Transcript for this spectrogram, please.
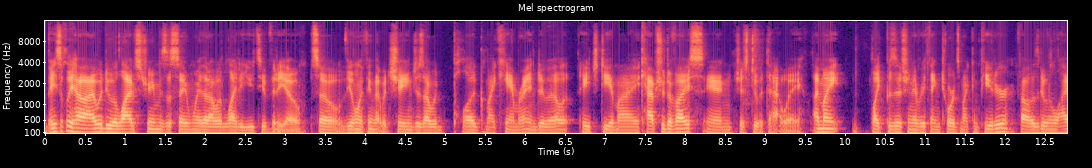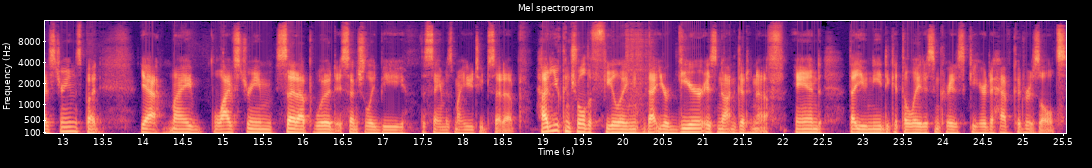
Basically, how I would do a live stream is the same way that I would light a YouTube video. So the only thing that would change is I would plug my camera into a HDMI capture device and just do it that way. I might like position everything towards my computer if I was doing live streams, but yeah, my live stream setup would essentially be the same as my YouTube setup. How do you control the feeling that your gear is not good enough and that you need to get the latest and greatest gear to have good results,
